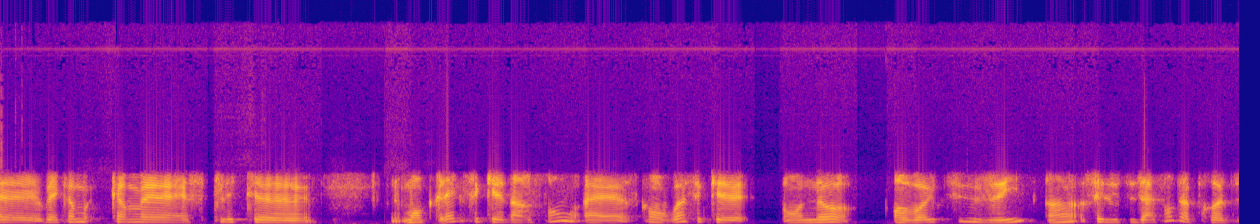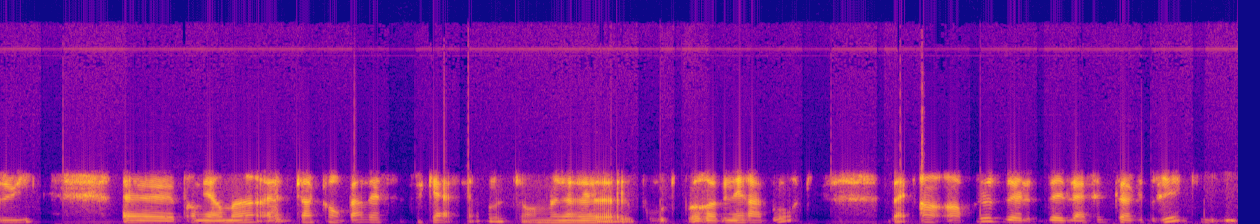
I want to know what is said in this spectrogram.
Euh, ben, comme comme euh, explique euh, mon collègue, c'est que dans le fond, ce qu'on voit, c'est que on a on va utiliser, hein, c'est l'utilisation de produits. premièrement, quand on parle d'acidification, pour, revenir à Bourg, ben, en, plus de, de l'acide chlorhydrique, il,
